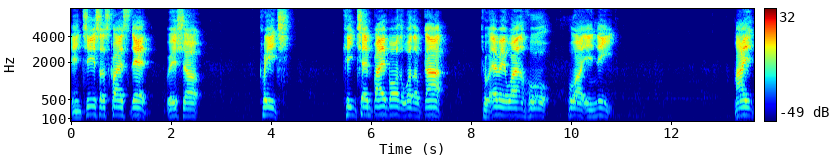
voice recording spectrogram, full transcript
In Jesus Christ's name, we shall preach James Bible, the Word of God, to everyone who, who are in need. My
